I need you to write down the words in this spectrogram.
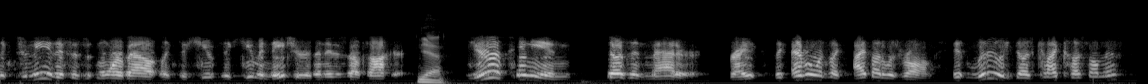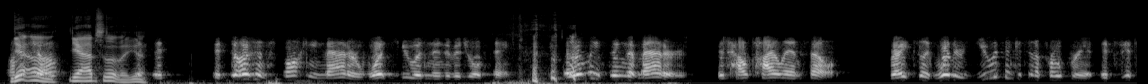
like to me, this is more about like the, hu- the human nature than it is about soccer Yeah. your opinion doesn't matter, right? Like everyone's like, I thought it was wrong. It literally does. Can I cuss on this? Yeah, oh, yeah, absolutely. Yeah. It it doesn't fucking matter what you as an individual think. the only thing that matters is how Thailand felt, right? So like whether you think it's inappropriate, it's it's,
